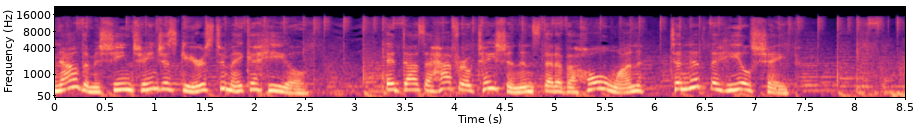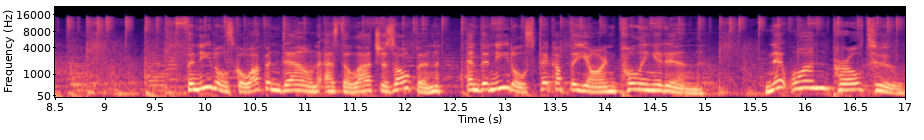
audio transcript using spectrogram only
Now the machine changes gears to make a heel. It does a half rotation instead of a whole one to knit the heel shape. The needles go up and down as the latches open and the needles pick up the yarn pulling it in. Knit one, purl two.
